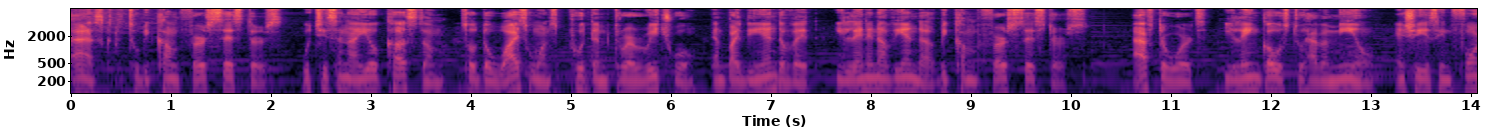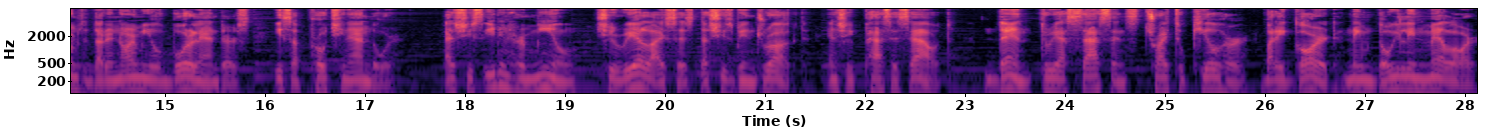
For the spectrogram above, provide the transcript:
asked to become first sisters, which is an Aiel custom, so the wise ones put them through a ritual and by the end of it, Elayne and Aviendha become first sisters. Afterwards, Elayne goes to have a meal and she is informed that an army of Borderlanders is approaching Andor. As she's eating her meal, she realizes that she's been drugged and she passes out. Then, three assassins try to kill her, but a guard named Doilin Mellar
